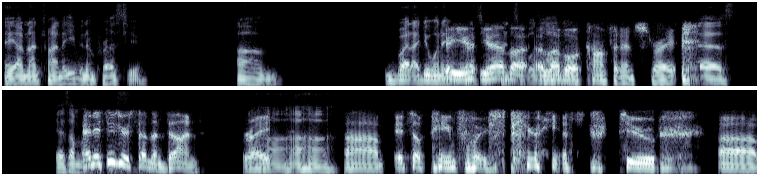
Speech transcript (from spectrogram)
hey i'm not trying to even impress you um, but I do want to. Yeah, you, you have a, a level of confidence, right? Yes. Yes, I'm. And it's easier said than done, right? Uh-huh, uh-huh. Um, it's a painful experience to, uh,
